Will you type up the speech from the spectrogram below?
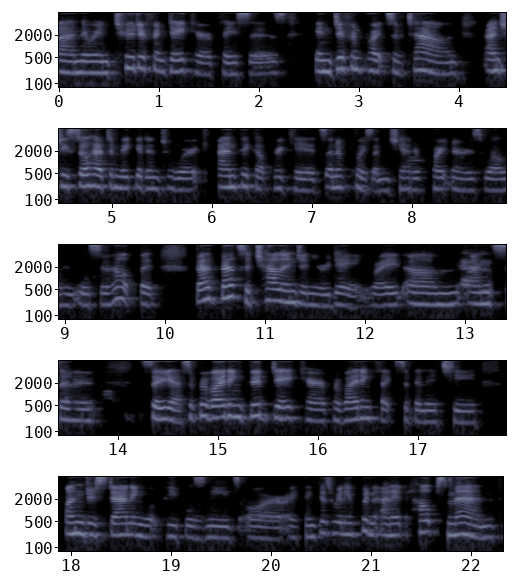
and they were in two different daycare places in different parts of town and she still had to make it into work and pick up her kids. And of course i mean she had her partner as well who also helped but that that's a challenge in your day right? Um, yeah. and so so yeah so providing good daycare providing flexibility understanding what people's needs are i think is really important. And it helps men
